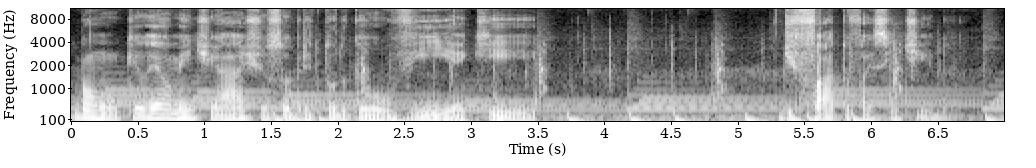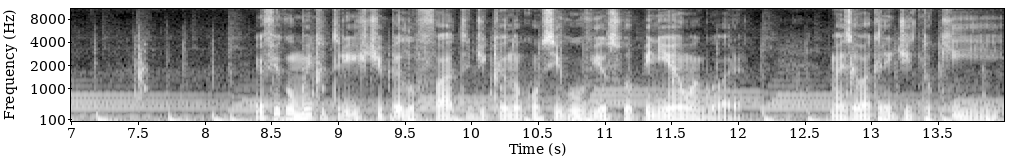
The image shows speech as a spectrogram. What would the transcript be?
Bom, o que eu realmente acho sobre tudo que eu ouvi é que de fato faz sentido. Eu fico muito triste pelo fato de que eu não consigo ouvir a sua opinião agora, mas eu acredito que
